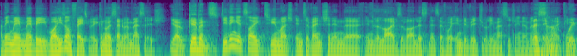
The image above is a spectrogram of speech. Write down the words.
I think maybe, maybe well he's on Facebook. You can always send him a message. Yo, Gibbons. Do you think it's like too much intervention in the in the lives of our listeners if we're individually messaging them and Listen, saying like, can we, you,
